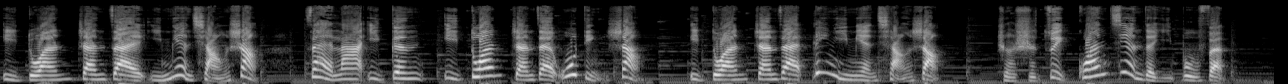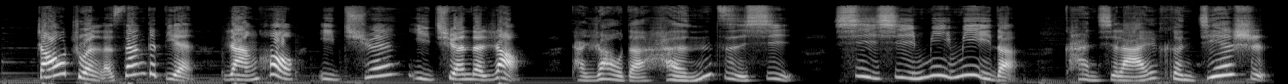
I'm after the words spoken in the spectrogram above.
一端粘在一面墙上。再拉一根，一端粘在屋顶上，一端粘在另一面墙上，这是最关键的一部分。找准了三个点，然后一圈一圈的绕，它绕得很仔细，细细密密的，看起来很结实。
